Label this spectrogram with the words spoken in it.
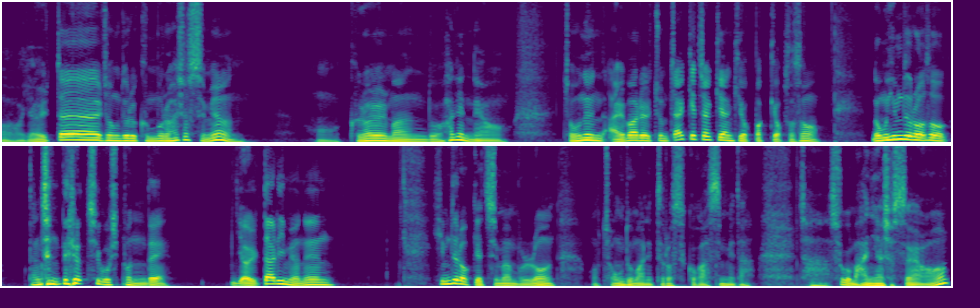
어, 10달 정도를 근무를 하셨으면, 어, 그럴만도 하겠네요. 저는 알바를 좀 짧게 짧게 한 기억밖에 없어서 너무 힘들어서 당장 때려치고 싶었는데, 10달이면은 힘들었겠지만, 물론, 어, 정도 많이 들었을 것 같습니다. 자, 수고 많이 하셨어요.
